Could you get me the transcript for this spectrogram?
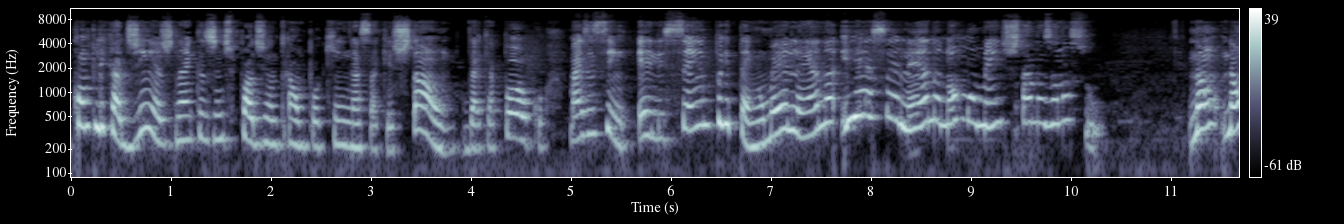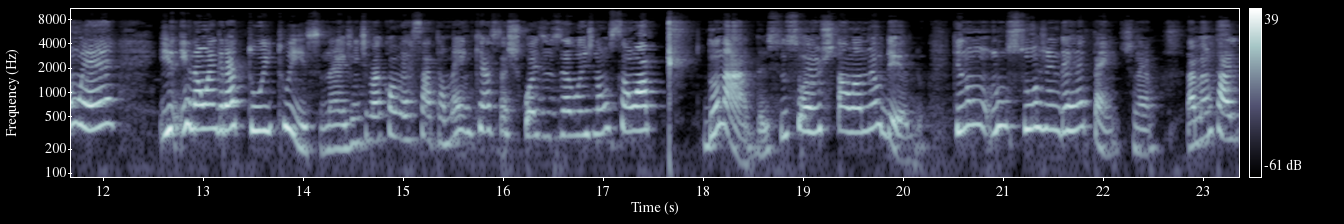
complicadinhas, né? Que a gente pode entrar um pouquinho nessa questão daqui a pouco, mas assim, ele sempre tem uma Helena e essa Helena normalmente está na Zona Sul. Não, não é. E, e não é gratuito isso, né? A gente vai conversar também que essas coisas elas não são a do nada. Isso sou eu estalando meu dedo. Que não, não surgem de repente, né? Na, mental,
